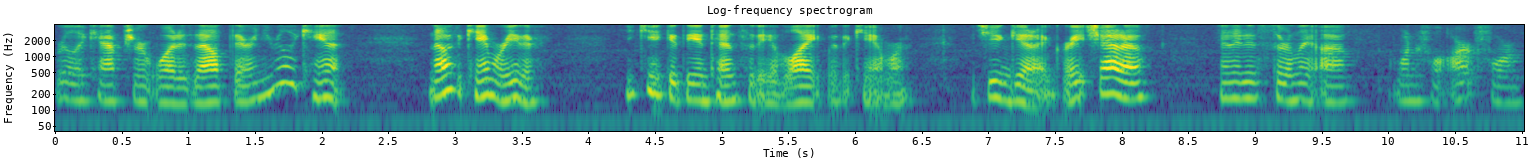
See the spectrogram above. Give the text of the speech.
really capture what is out there, and you really can't. Not with a camera either. You can't get the intensity of light with a camera, but you can get a great shadow, and it is certainly a wonderful art form.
